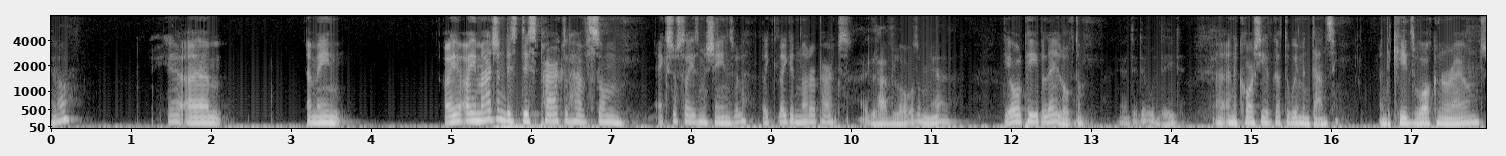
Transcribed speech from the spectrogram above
you know. Yeah. Um. I mean, I I imagine this this park will have some exercise machines, will it? Like like in other parks. I'll have loads of them. Yeah, The old people they love them, yeah, they do indeed. uh, and of course you've got the women dancing, and the kids walking around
